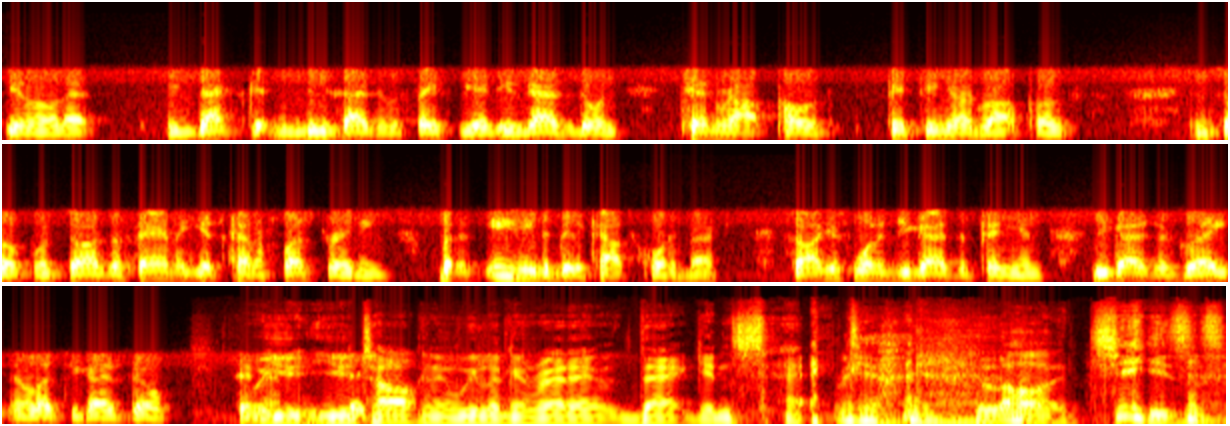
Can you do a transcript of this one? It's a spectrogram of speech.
you know, that Dak's getting these guys in the face. These guys are doing ten route posts, fifteen yard route posts, and so forth. So as a fan, it gets kind of frustrating. But it's easy to be the couch quarterback. So I just wanted you guys' opinion. You guys are great, and I'll let you guys go. Hey, Well, man. you you Take talking and we looking right at that getting sacked. Yeah. Lord Jesus.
